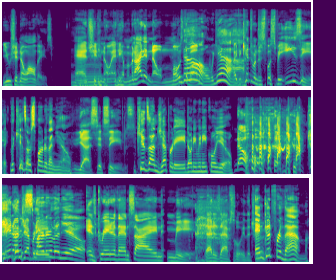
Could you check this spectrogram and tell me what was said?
"You should know all these," and she didn't mm. know any of them, and I didn't know most of them. No, yeah. Like the kids ones are supposed to be easy. Eh, the kids are smarter than you. Yes, it seems. Kids on Jeopardy don't even equal you. No, kid They're on Jeopardy smarter than you. is greater than sign me. That is absolutely the truth. And good for them.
